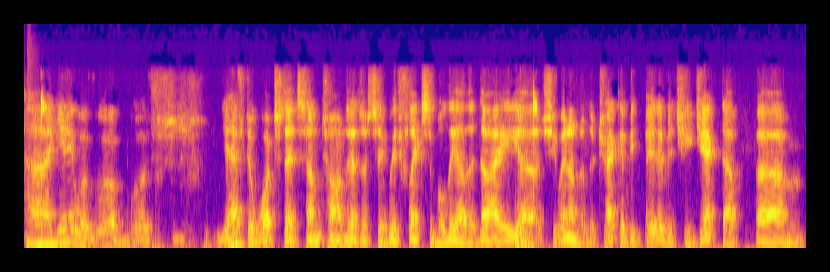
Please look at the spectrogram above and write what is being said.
Uh, yeah, well, well, well, you have to watch that sometimes. As I said, we're flexible the other day. Uh, she went onto the track a bit better, but she jacked up um,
